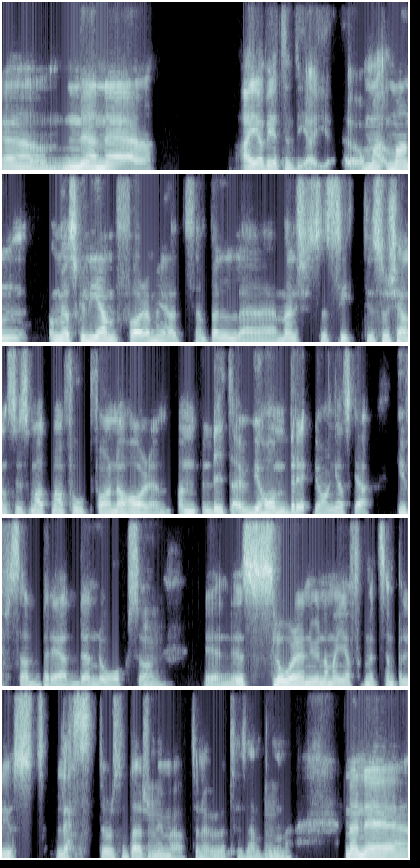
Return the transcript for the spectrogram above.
Eh, men eh, jag vet inte, om man, om jag skulle jämföra med till exempel eh, Manchester City så känns det som att man fortfarande har en, en bit. Vi har en, bredd, vi har en ganska hyfsad bredd ändå också. Mm. Det slår en ju när man jämför med till exempel just Leicester och sånt där som mm. vi möter nu till exempel. Mm. Men, eh,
